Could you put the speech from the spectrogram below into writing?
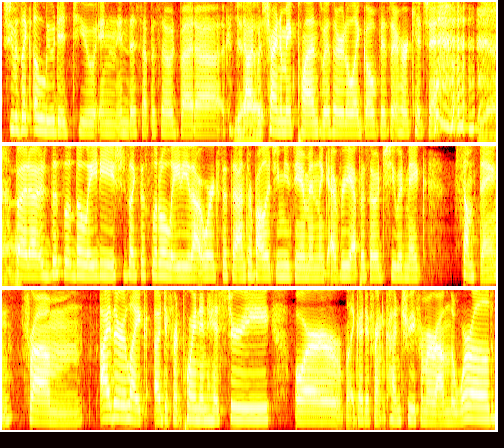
She was like alluded to in in this episode, but uh cuz the Yeah. dad was trying to make plans with her to like go visit her kitchen. Yeah. but uh this the lady, she's like this little lady that works at the Anthropology Museum and like every episode she would make something from either like a different point in history or like a different country from around the world.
